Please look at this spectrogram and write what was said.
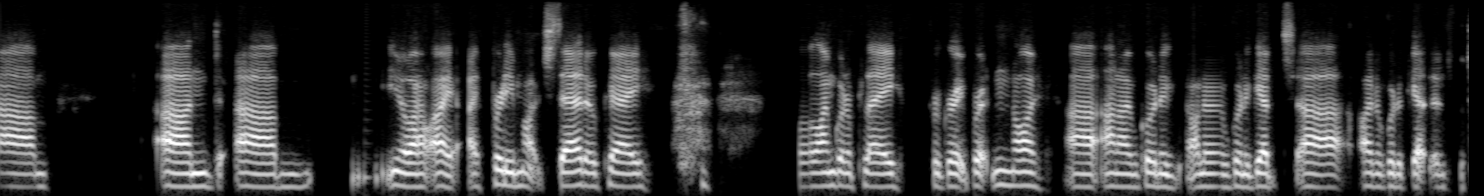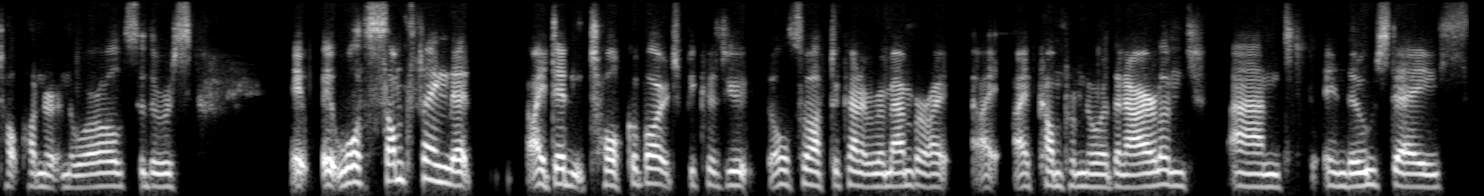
um, and um, you know I, I pretty much said okay well i'm going to play for great britain now uh, and i'm going to and i'm going to get uh, i'm going to get into the top 100 in the world so there was it, it was something that I didn't talk about because you also have to kind of remember I, I, I come from Northern Ireland and in those days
